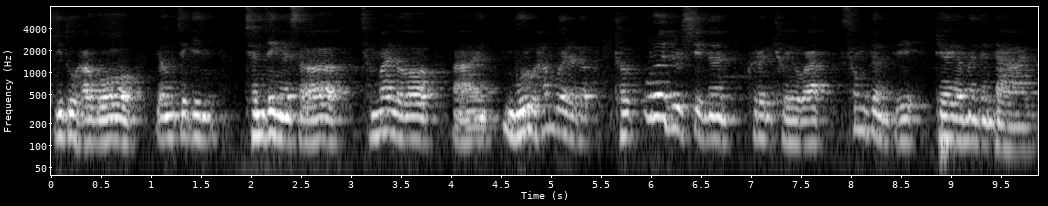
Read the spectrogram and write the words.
기도하고 영적인 전쟁에서 정말로 아, 무릎 한 번이라도 더 꿇어줄 수 있는 그런 교회와 성도들이 되어야만 된다.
